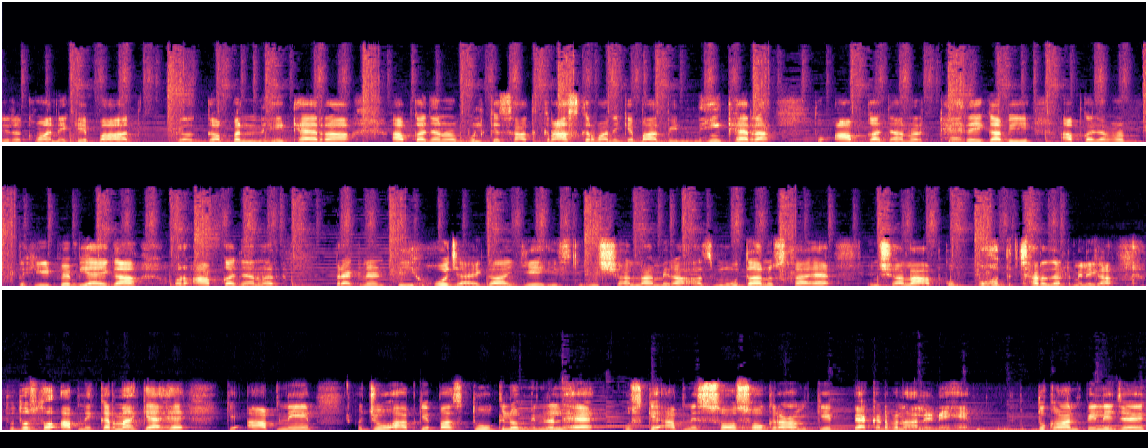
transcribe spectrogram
रखवाने के बाद गब्बन नहीं ठहर रहा, आपका जानवर बुल के साथ क्रॉस करवाने के बाद भी नहीं ठहर रहा तो आपका जानवर ठहरेगा भी, आपका जानवर हीट में भी आएगा, और आपका जानवर प्रेग्नेंट भी हो जाएगा। ये इस इंशाल्लाह मेरा आजमूदा नुस्खा है। इंशाल्लाह आपको बहुत अच्छा रिज़ल्ट मिलेगा। तो दोस्तों, आपने करना क्या है कि आपने जो आपके पास दो किलो मिनरल है, उसके आपने सौ सौ ग्राम के पैकेट बना लेने हैं। दुकान पे ले जाएँ,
